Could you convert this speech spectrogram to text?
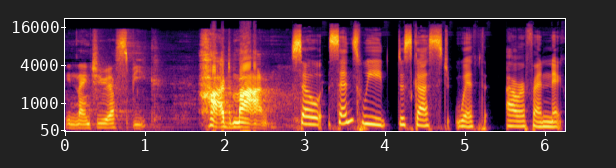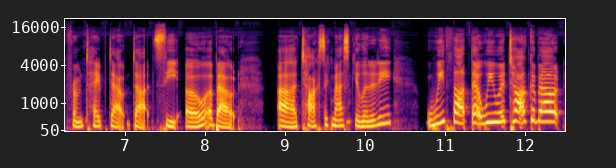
in Nigeria speak, hard man. So, since we discussed with our friend Nick from typedout.co about uh, toxic masculinity, we thought that we would talk about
